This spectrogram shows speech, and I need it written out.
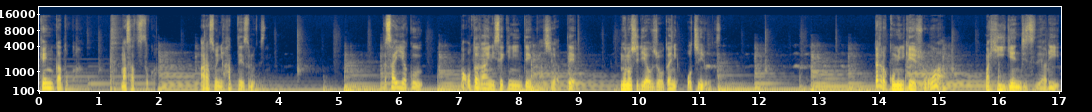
喧嘩とか摩擦とか争いに発展するんです。最悪、まあ、お互いに責任転換し合って、罵り合う状態に陥るんです。だからコミュニケーションは、まあ、非現実であり、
